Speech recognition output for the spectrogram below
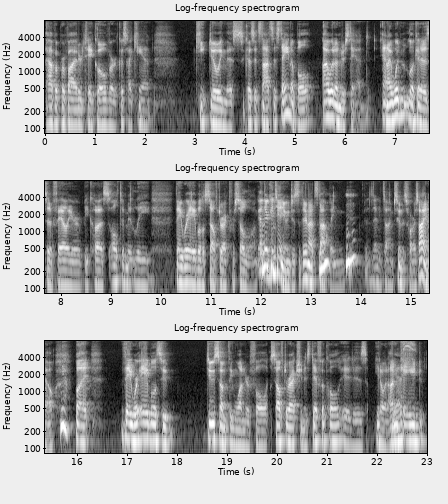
have a provider take over because I can't keep doing this because it's not sustainable," I would understand, and I wouldn't look at it as a failure because ultimately they were able to self-direct for so long. And they're mm-hmm. continuing to they're not mm-hmm. stopping mm-hmm. anytime soon as far as i know. But they were able to do something wonderful. Self-direction is difficult. It is you know an unpaid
